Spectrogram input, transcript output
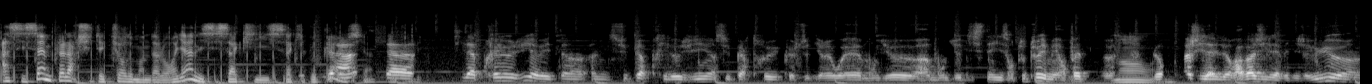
assez simple, l'architecture de Mandalorian, et c'est ça qui, ça qui peut plaire Ah, aussi. hein. Si la prélogie avait été un- une super trilogie, un super truc, je te dirais ouais, mon dieu, ah mon dieu Disney, ils ont tout tué, mais en fait, euh, le, ravage, il a- le ravage, il avait déjà eu lieu. hein.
